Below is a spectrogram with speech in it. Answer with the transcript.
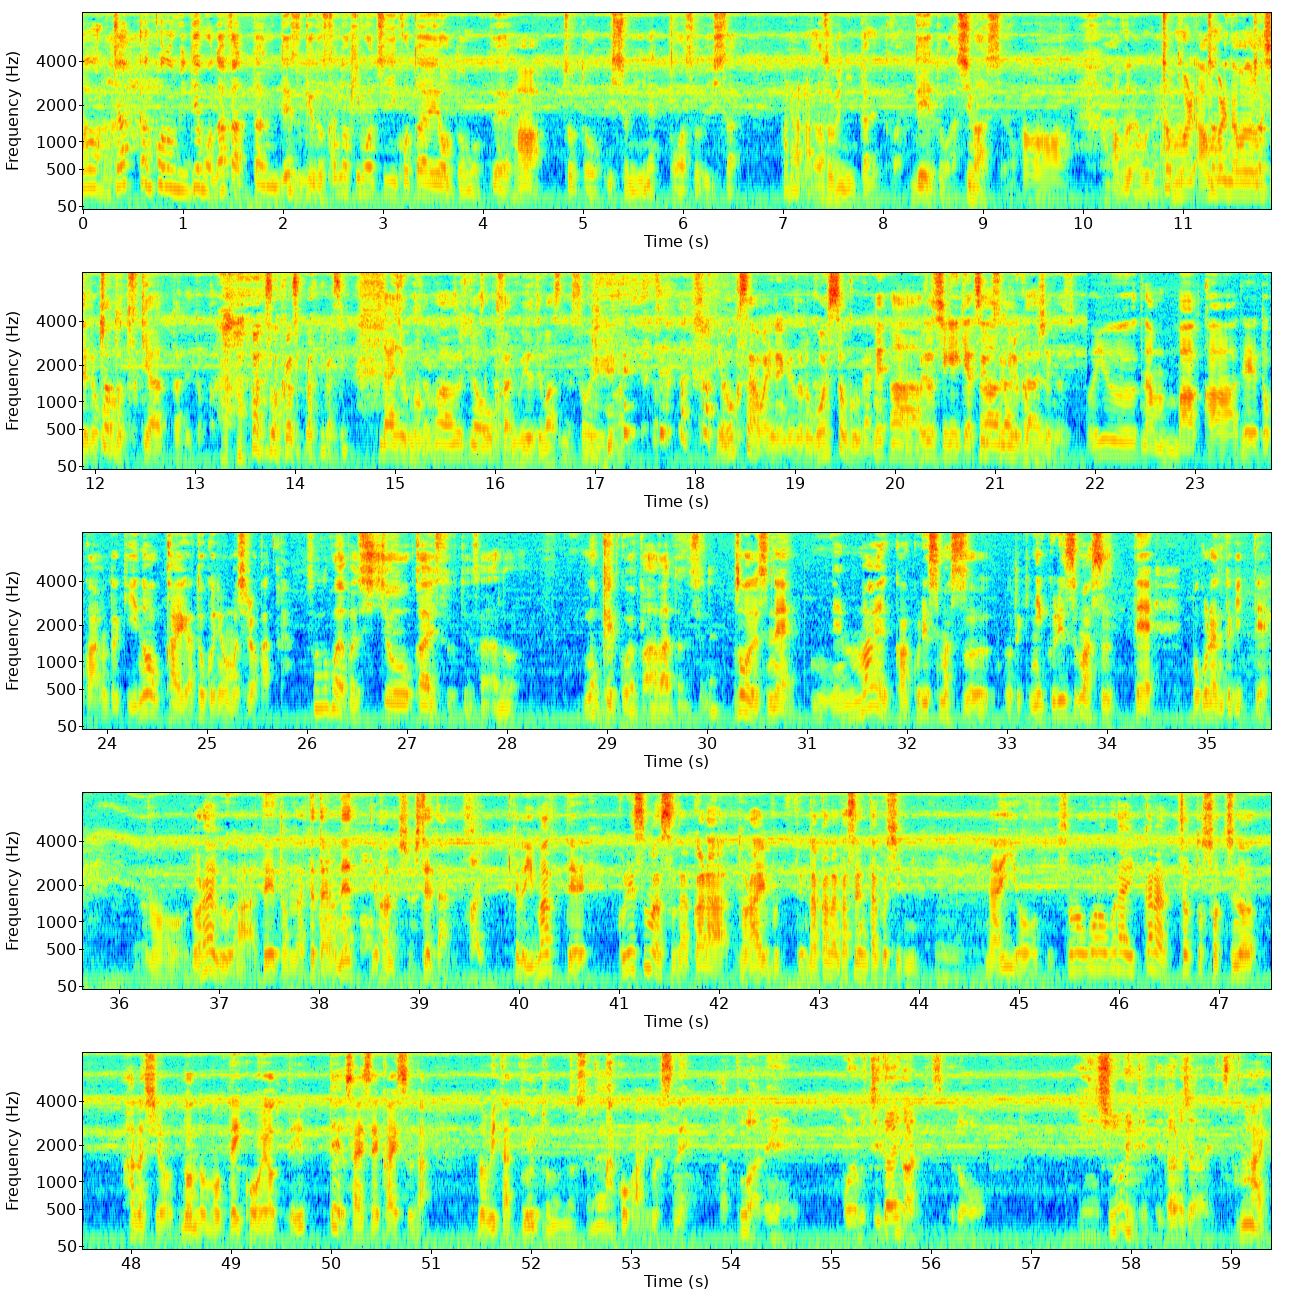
のあ若干好みでもなかったんですけど、その気持ちに応えようと思って、あ。ちょっと一緒にね、お遊びした。遊びに行ったりとか、デートはしましたよ。ああ、はい危ない危ない。あんまり、あんまり生々しいとこちょっと付き合ったりとか。そうかそうかそうか。大丈夫ですよ。まあ、うちの奥さんにも言ってますね、そういうのは。いや奥さんはいいねんけど、そのご子息がね、ちょっと刺激が強すぎるかもしれないで。そういうナンバーカーデーとかの時の回が特に面白かった。その子はやっぱり視聴回数っていうんですか、あの、もう結構やっぱ上がったんですよね。そうですね。年前かクリスマスの時にクリスマスって僕らの時って、あの、ドライブがデートになってたよねっていう話をしてたんです。はい。けど今ってクリスマスだからドライブってなかなか選択肢にうん。ないよとその頃ぐらいからちょっとそっちの話をどんどん持っていこうよって言って再生回数が伸びたっていう。過去がありますね。あとはね、これも時代なんですけど、飲酒運転ってダメじゃないですか。うんはい。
